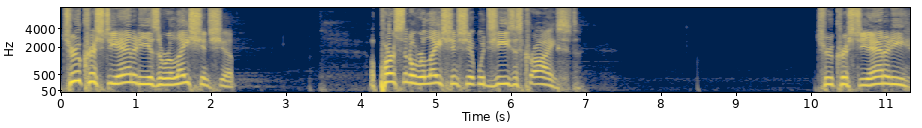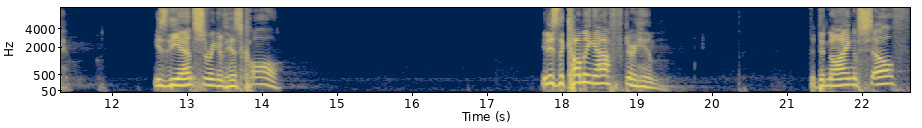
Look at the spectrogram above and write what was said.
True Christianity is a relationship, a personal relationship with Jesus Christ. True Christianity is the answering of his call. It is the coming after him, the denying of self,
